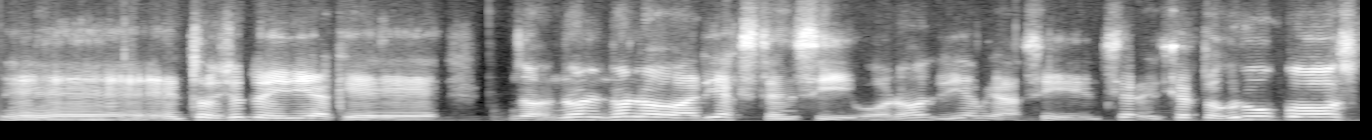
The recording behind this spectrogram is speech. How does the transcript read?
Eh, entonces yo te diría que no, no, no, lo haría extensivo, ¿no? Diría, mira, sí, en, ciertos grupos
